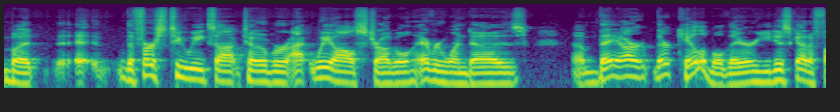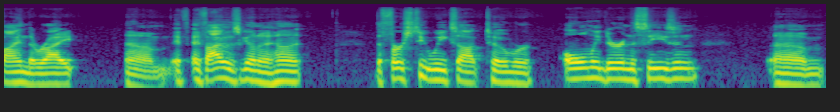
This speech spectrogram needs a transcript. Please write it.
but uh, the first two weeks of October, I, we all struggle. Everyone does. Um, they are they're killable there. You just got to find the right. Um, if if I was going to hunt the first two weeks of October only during the season, um,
